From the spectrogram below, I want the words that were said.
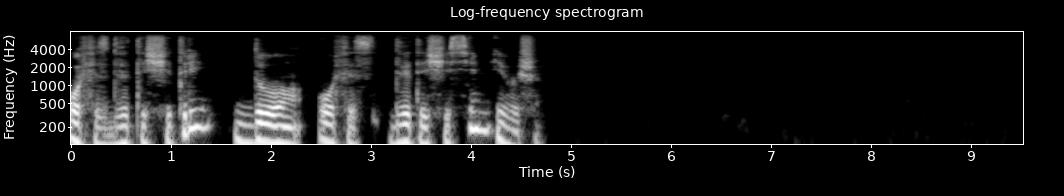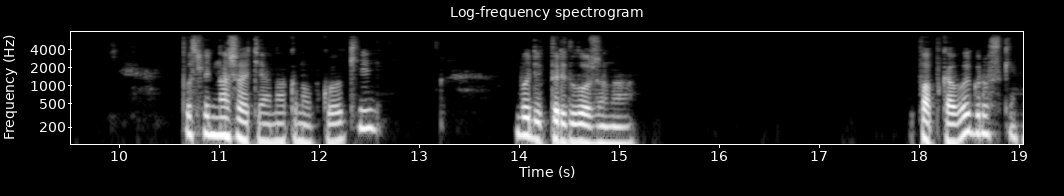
Office 2003 до Office 2007 и выше. После нажатия на кнопку ОК будет предложена папка выгрузки.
